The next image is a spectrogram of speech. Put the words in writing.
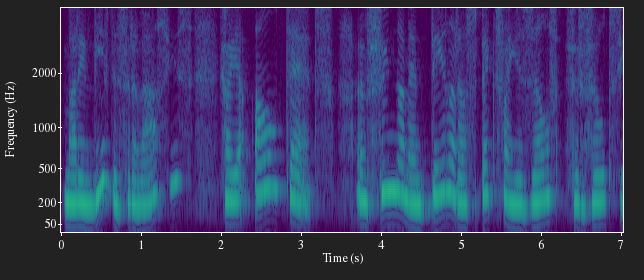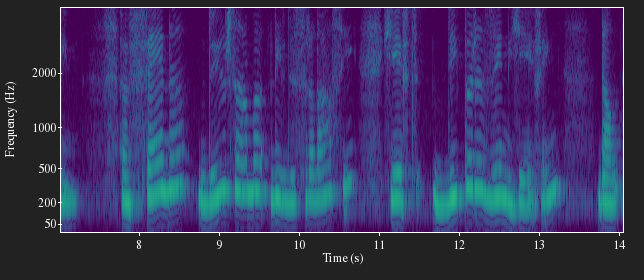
Maar in liefdesrelaties ga je altijd een fundamenteler aspect van jezelf vervuld zien. Een fijne, duurzame liefdesrelatie geeft diepere zingeving dan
